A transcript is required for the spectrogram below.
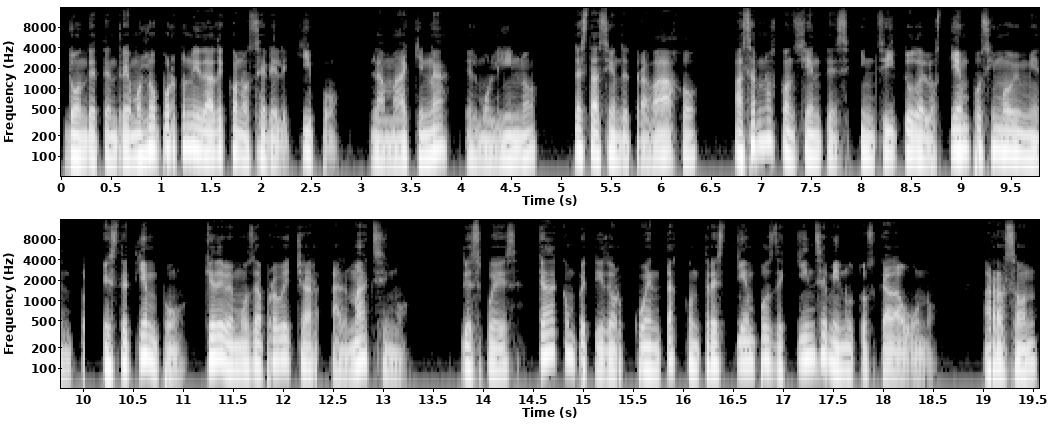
donde tendremos la oportunidad de conocer el equipo, la máquina, el molino, la estación de trabajo, hacernos conscientes in situ de los tiempos y movimientos. Este tiempo que debemos de aprovechar al máximo. Después, cada competidor cuenta con tres tiempos de 15 minutos cada uno, a razón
